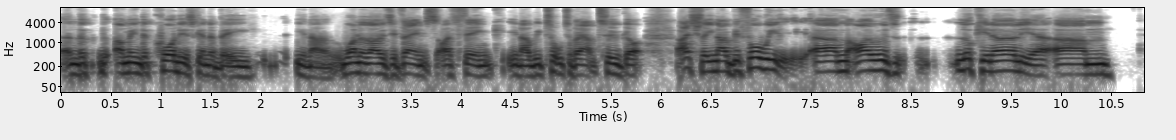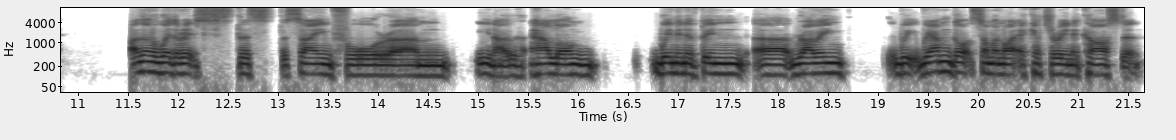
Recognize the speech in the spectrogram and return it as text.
and the, I mean, the quad is going to be, you know, one of those events. I think, you know, we talked about two got. Actually, no. Before we, um, I was looking earlier. Um, I don't know whether it's the the same for, um, you know, how long women have been uh, rowing. We we haven't got someone like Ekaterina Karsten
